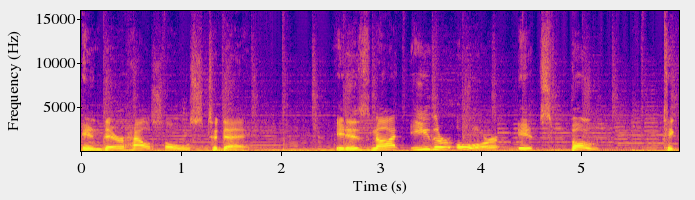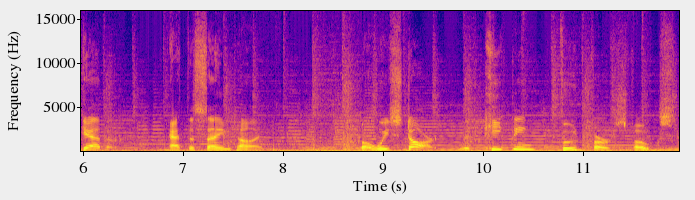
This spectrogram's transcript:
in their households today. It is not either or, it's both together at the same time. But we start with keeping food first, folks.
